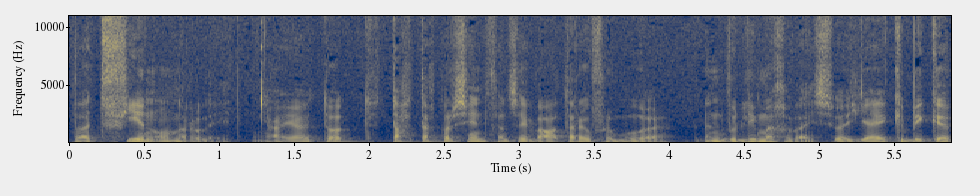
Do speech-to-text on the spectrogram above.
wat veen onder hulle het. Hy hou tot 80% van sy waterhou vermoë in volume gewys. So as jy 'n kubieke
